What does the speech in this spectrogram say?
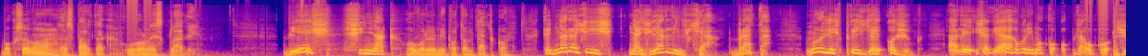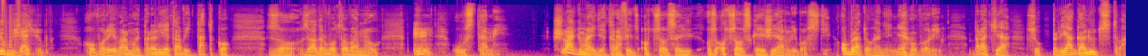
boxoval za Spartak uholné sklady. Vieš, synak, hovoril mi potom tatko, keď narazíš na žiarlivca, brata, Môžeš prísť aj o zub, ale však ja hovorím oko za oko, zub za zub. Hovorieval môj prelietavý tatko so zadrvotovanou ústami. Šlak ma ide trafiť z, otcovsej, z otcovskej žiarlivosti. O bratoch ani nehovorím. Bratia sú pliaga ľudstva.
